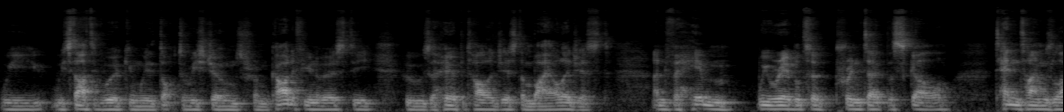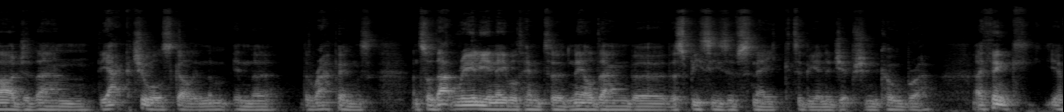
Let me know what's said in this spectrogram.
we, we started working with Dr. Rhys Jones from Cardiff University, who's a herpetologist and biologist. And for him, we were able to print out the skull 10 times larger than the actual skull in the, in the, the wrappings. And so that really enabled him to nail down the, the species of snake to be an Egyptian cobra. I think yeah,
